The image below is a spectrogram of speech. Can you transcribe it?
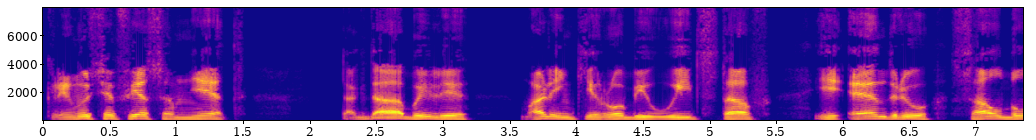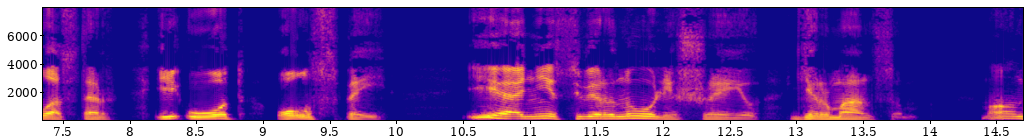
Клянусь Эфесом, нет. Тогда были маленький Робби Уитстав и Эндрю Салбластер и Уот Олспей, и они свернули шею германцам. Мон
